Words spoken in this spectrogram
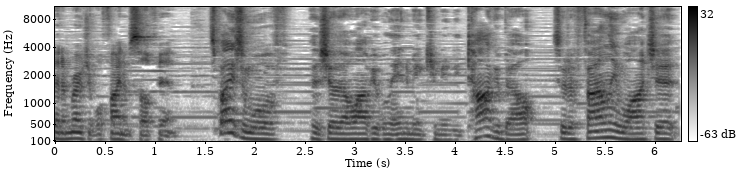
that a merchant will find himself in. Spice and Wolf is a show that a lot of people in the anime community talk about, so to finally watch it,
